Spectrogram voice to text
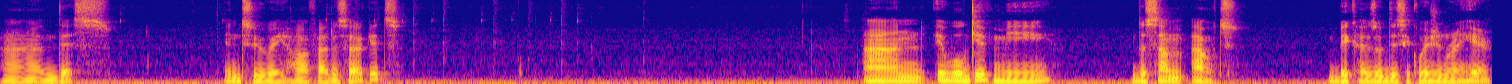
and this into a half adder circuit and it will give me the sum out because of this equation right here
